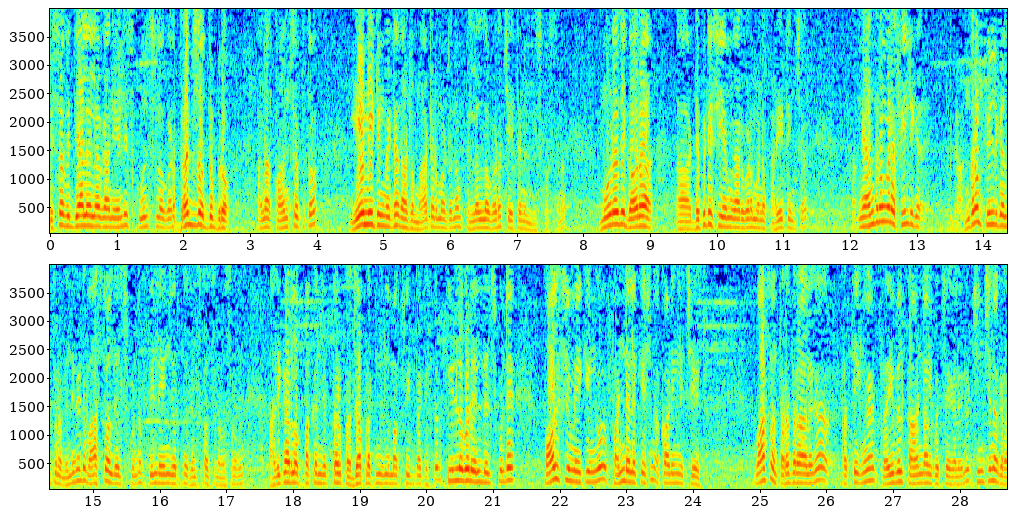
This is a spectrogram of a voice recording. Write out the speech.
విశ్వవిద్యాలయాల్లో కానివ్వండి స్కూల్స్లో కూడా డ్రగ్స్ వద్దు బ్రో అన్న కాన్సెప్ట్తో ఏ మీటింగ్ పెట్టినా దాంట్లో మాట్లాడమంటున్నాం పిల్లల్లో కూడా చైతన్యం తీసుకొస్తున్నాం. మూడోది గౌరవ డిప్యూటీ సీఎం గారు కూడా మన పర్యటించారు. మేము అందరం కూడా ఫీల్డ్కి అందరం ఫీల్డ్కి వెళ్తున్నాం. ఎందుకంటే వాస్తవాలు తెలుసుకుంటాం ఫీల్డ్ ఏం జరుగుతుందో తెలుసుకోవాల్సిన అవసరం ఉంది. అధికారులు ఒక పక్కన చెప్తారు ప్రజాప్రతినిధులు మాకు ఫీడ్బ్యాక్ ఇస్తారు ఫీల్డ్లో కూడా వెళ్ళి తెలుసుకుంటే policy making fund allocation accordingly చేయొచ్చు. వాస్తవం తరతరాలుగా ప్రత్యేకంగా ట్రైబల్ తాండాలకు వచ్చేయగలిగిన చిన్న చిన్న గ్రా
